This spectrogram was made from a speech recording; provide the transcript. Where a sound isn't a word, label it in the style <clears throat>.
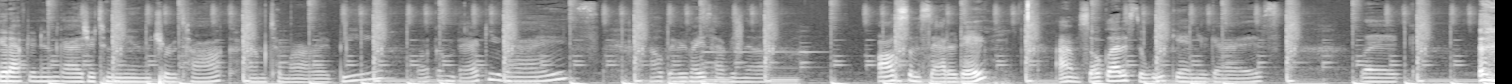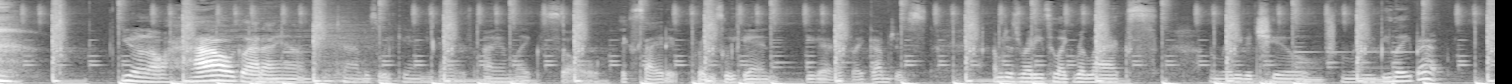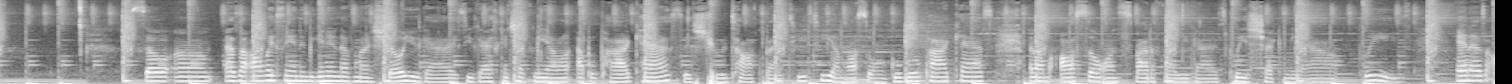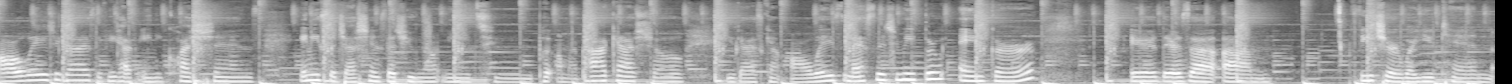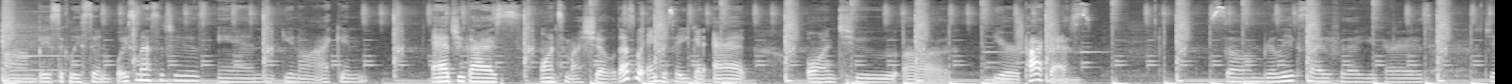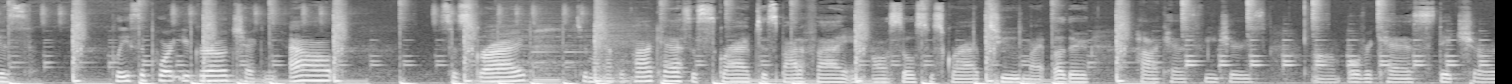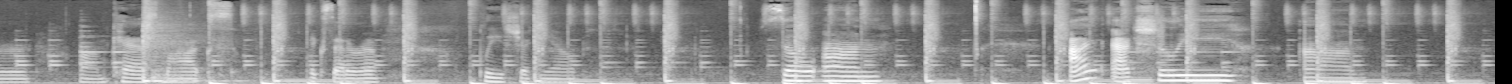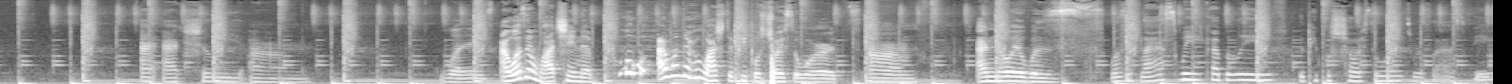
Good afternoon, guys. You're tuning in to True Talk. I'm Tamara B. Welcome back, you guys. I hope everybody's having an awesome Saturday. I'm so glad it's the weekend, you guys. Like, <sighs> you don't know how glad I am to have this weekend, you guys. I am like so excited for this weekend, you guys. Like, I'm just, I'm just ready to like relax. I'm ready to chill. I'm ready to be laid back. So, um, as I always say in the beginning of my show, you guys, you guys can check me out on Apple Podcasts. It's True Talk by TT. I'm also on Google Podcasts, and I'm also on Spotify. You guys, please check me out, please. And as always, you guys, if you have any questions, any suggestions that you want me to put on my podcast show, you guys can always message me through Anchor. There's a um, feature where you can um, basically send voice messages and you know I can add you guys onto my show. That's what Anchor said you can add onto uh, your podcast. So I'm really excited for that, you guys. Just please support your girl. Check me out. Subscribe to my Apple Podcast. Subscribe to Spotify, and also subscribe to my other podcast features um, Overcast, Stitcher, um, Castbox, etc. Please check me out. So, um, I actually, um, I actually, um, was I wasn't watching the. I wonder who watched the People's Choice Awards. Um, I know it was was it last week, I believe. The People's Choice Awards was last week.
